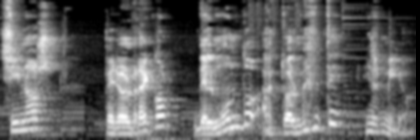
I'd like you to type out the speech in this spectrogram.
chinos, pero el récord del mundo actualmente es mío.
